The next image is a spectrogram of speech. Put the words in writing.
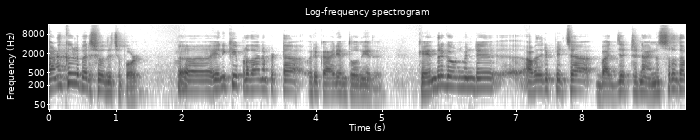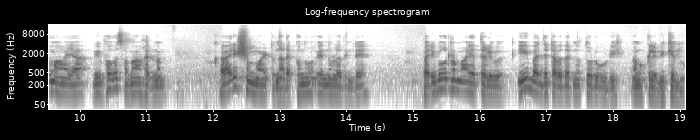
കണക്കുകൾ പരിശോധിച്ചപ്പോൾ എനിക്ക് പ്രധാനപ്പെട്ട ഒരു കാര്യം തോന്നിയത് കേന്ദ്ര ഗവൺമെന്റ് അവതരിപ്പിച്ച ബഡ്ജറ്റിന് അനുസൃതമായ വിഭവ സമാഹരണം കാര്യക്ഷമമായിട്ട് നടക്കുന്നു എന്നുള്ളതിന്റെ പരിപൂർണമായ തെളിവ് ഈ ബഡ്ജറ്റ് അവതരണത്തോടു കൂടി നമുക്ക് ലഭിക്കുന്നു.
